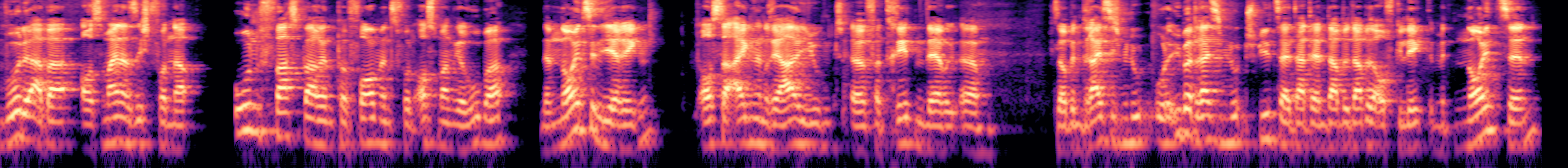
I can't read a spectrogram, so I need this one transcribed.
wurde aber aus meiner Sicht von einer unfassbaren Performance von Osman Garuba, einem 19-Jährigen aus der eigenen Realjugend äh, vertreten, der ähm, ich glaube, in 30 Minuten oder über 30 Minuten Spielzeit hat er ein Double-Double aufgelegt mit 19.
